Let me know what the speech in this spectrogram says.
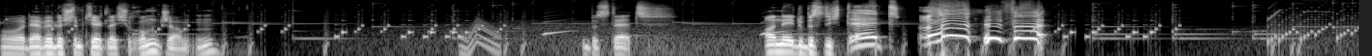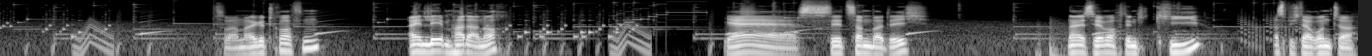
Oh, der will bestimmt hier gleich rumjumpen. Du bist dead. Oh nee, du bist nicht dead. Oh, Hilfe! Zweimal getroffen. Ein Leben hat er noch. Yes, jetzt haben wir dich. Nice, wir haben auch den Key. Lass mich da runter.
